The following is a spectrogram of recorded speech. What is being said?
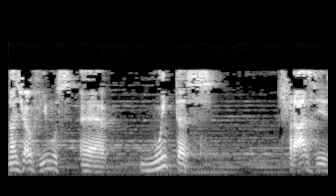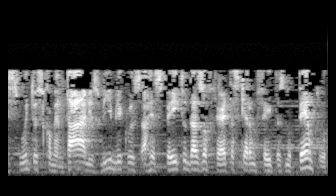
Nós já ouvimos é, muitas frases, muitos comentários bíblicos a respeito das ofertas que eram feitas no templo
